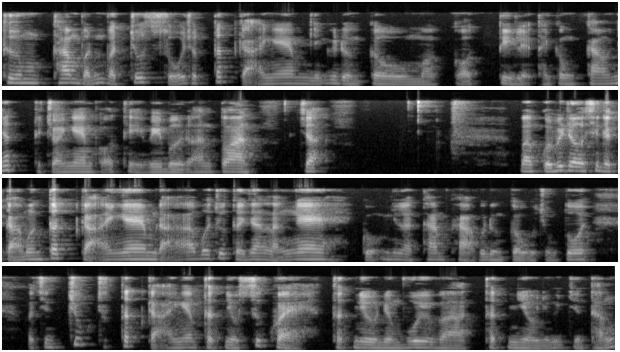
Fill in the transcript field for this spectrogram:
thương tham vấn và chốt số cho tất cả anh em những cái đường cầu mà có tỷ lệ thành công cao nhất để cho anh em có thể về bờ được an toàn. Chưa? Và cuối video xin được cảm ơn tất cả anh em đã bớt chút thời gian lắng nghe cũng như là tham khảo cái đường cầu của chúng tôi. Và xin chúc cho tất cả anh em thật nhiều sức khỏe, thật nhiều niềm vui và thật nhiều những chiến thắng.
